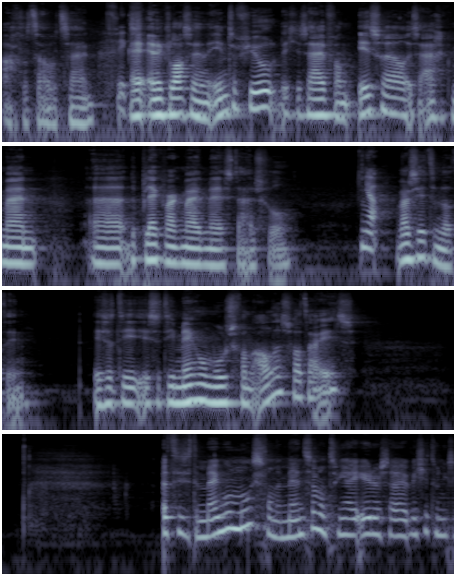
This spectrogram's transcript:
Ach, dat zou het zijn. Hey, en ik las in een interview dat je zei van Israël is eigenlijk mijn, eh, de plek waar ik mij het meest thuis voel. Ja, Waar zit hem dat in? Is het, die, is het die mengelmoes van alles wat daar is? Het is de mengelmoes van de mensen. Want toen jij eerder zei, weet je, toen ik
